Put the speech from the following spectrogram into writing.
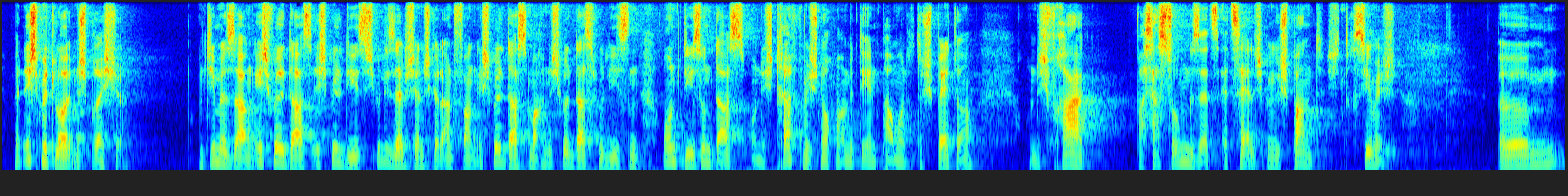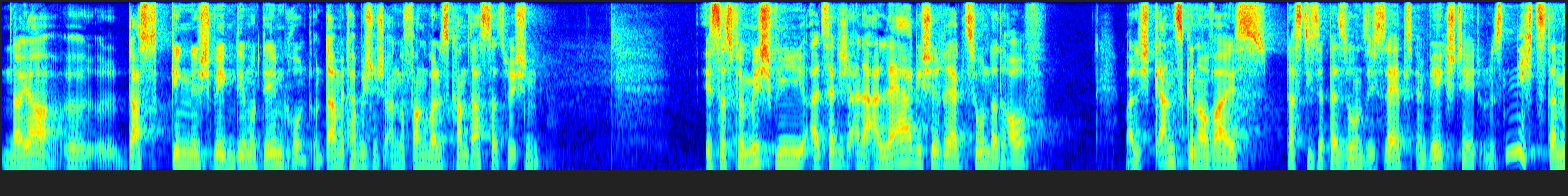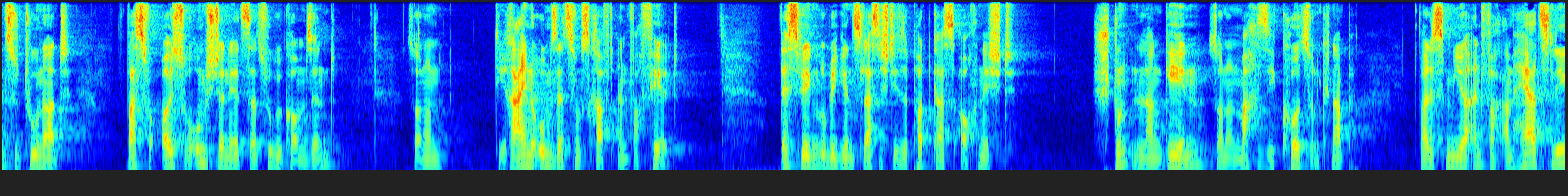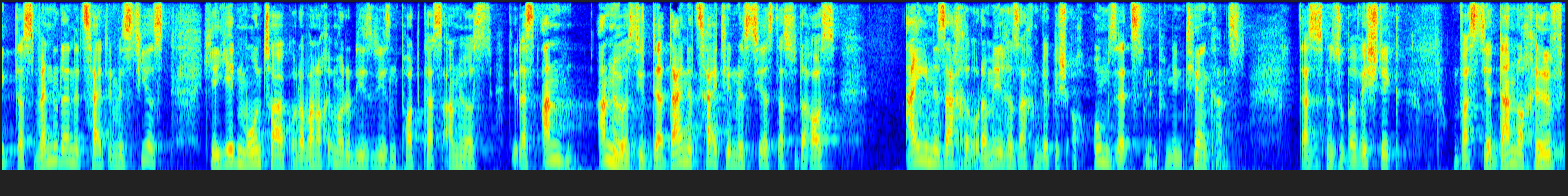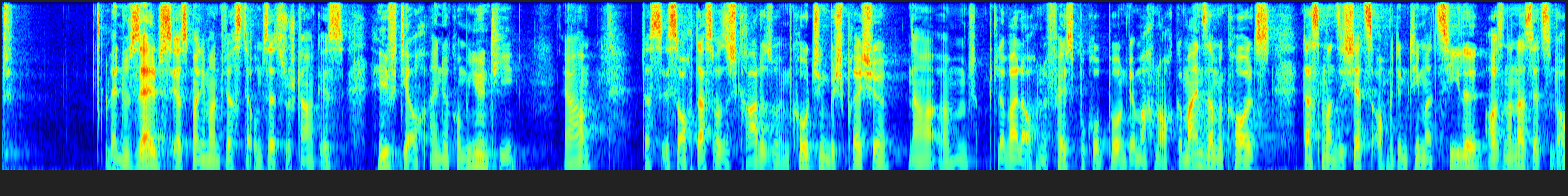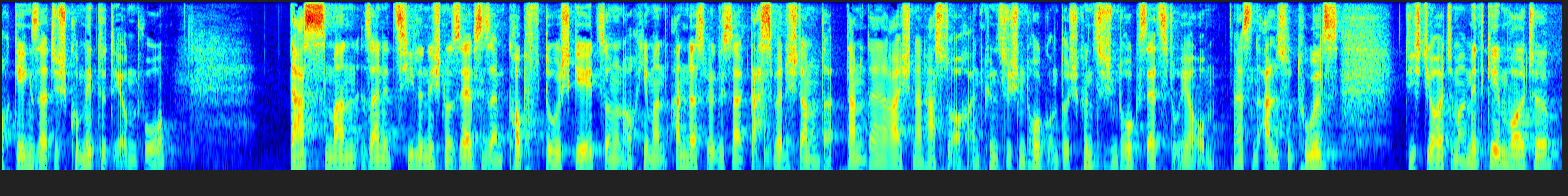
Wenn ich mit Leuten spreche und die mir sagen, ich will das, ich will dies, ich will die Selbstständigkeit anfangen, ich will das machen, ich will das releasen und dies und das und ich treffe mich nochmal mit denen ein paar Monate später und ich frage, was hast du umgesetzt? Erzähl, ich bin gespannt, ich interessiere mich. Ähm, naja, äh, das ging nicht wegen dem und dem Grund und damit habe ich nicht angefangen, weil es kam das dazwischen. Ist das für mich wie, als hätte ich eine allergische Reaktion darauf, weil ich ganz genau weiß, dass diese Person sich selbst im Weg steht und es nichts damit zu tun hat, was für äußere Umstände jetzt dazugekommen sind, sondern die reine Umsetzungskraft einfach fehlt. Deswegen übrigens lasse ich diese Podcasts auch nicht stundenlang gehen, sondern mache sie kurz und knapp, weil es mir einfach am Herz liegt, dass wenn du deine Zeit investierst, hier jeden Montag oder wann auch immer du diese, diesen Podcast anhörst, dir das an, anhörst, die, deine Zeit hier investierst, dass du daraus eine Sache oder mehrere Sachen wirklich auch umsetzt und implementieren kannst. Das ist mir super wichtig. Und was dir dann noch hilft, wenn du selbst erstmal jemand wirst, der umsetzungsstark ist, hilft dir auch eine Community. Ja, das ist auch das, was ich gerade so im Coaching bespreche. Na, ähm, ich habe mittlerweile auch eine Facebook-Gruppe und wir machen auch gemeinsame Calls, dass man sich jetzt auch mit dem Thema Ziele auseinandersetzt und auch gegenseitig committet irgendwo dass man seine Ziele nicht nur selbst in seinem Kopf durchgeht, sondern auch jemand anders wirklich sagt, das werde ich dann und dann und dann erreichen, dann hast du auch einen künstlichen Druck und durch künstlichen Druck setzt du eher um. Das sind alles so Tools, die ich dir heute mal mitgeben wollte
